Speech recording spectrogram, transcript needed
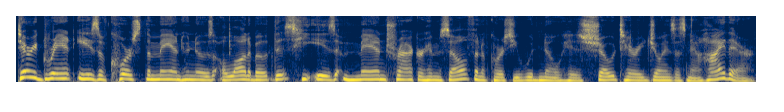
Terry Grant is, of course, the man who knows a lot about this. He is Man Tracker himself, and of course, you would know his show. Terry joins us now. Hi there.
